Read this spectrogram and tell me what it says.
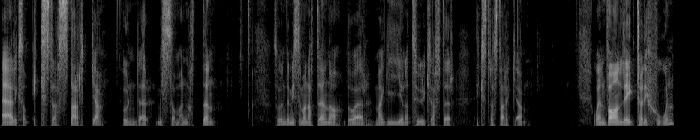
är liksom extra starka under midsommarnatten. Så under midsommarnatten, ja, då är magi och naturkrafter extra starka. Och en vanlig tradition,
